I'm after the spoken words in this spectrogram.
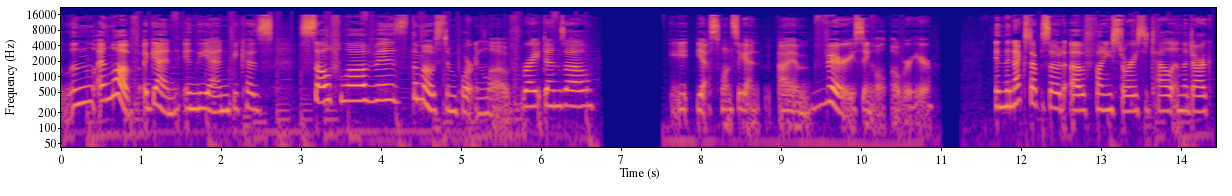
and, and love again in the end because self love is the most important love, right, Denzel? Y- yes, once again, I am very single over here. In the next episode of Funny Stories to Tell in the Dark,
